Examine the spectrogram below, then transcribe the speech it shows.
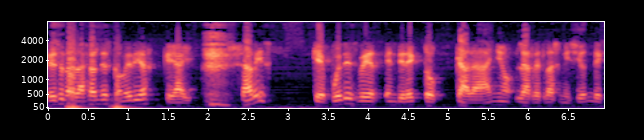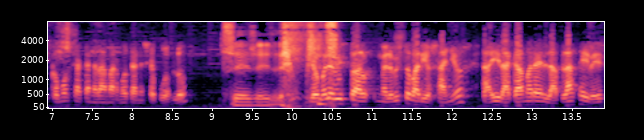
Es una de las grandes comedias que hay. ¿Sabes que puedes ver en directo cada año la retransmisión de cómo sacan a la marmota en ese pueblo? Sí, sí, sí. Yo me lo he visto, me lo he visto varios años. Está ahí la cámara en la plaza y ves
